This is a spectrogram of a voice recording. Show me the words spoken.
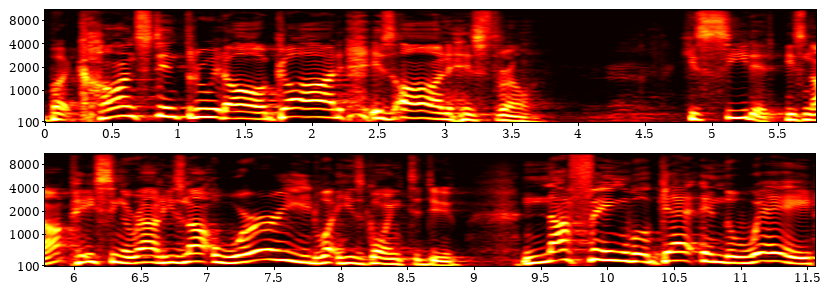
But constant through it all, God is on his throne. He's seated. He's not pacing around. He's not worried what he's going to do. Nothing will get in the way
